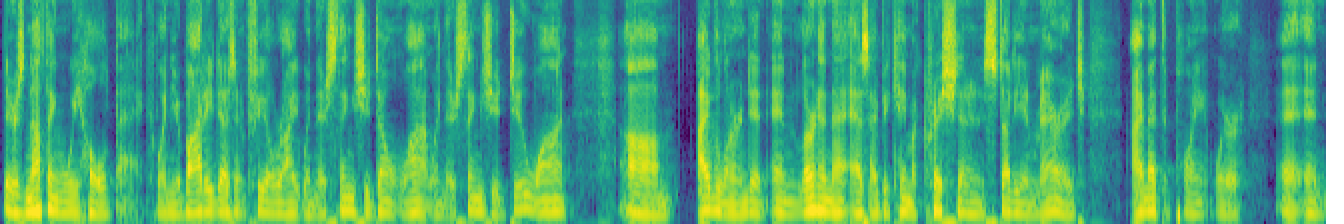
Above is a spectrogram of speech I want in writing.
there's nothing we hold back. When your body doesn't feel right, when there's things you don't want, when there's things you do want, um, I've learned it, and learning that as I became a Christian and studying marriage, I'm at the point where, and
